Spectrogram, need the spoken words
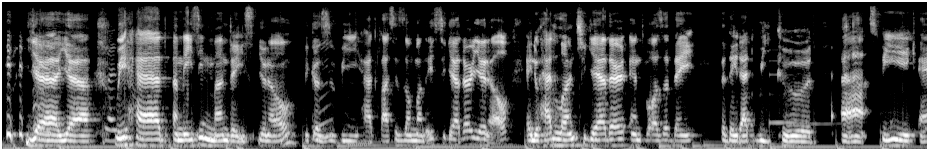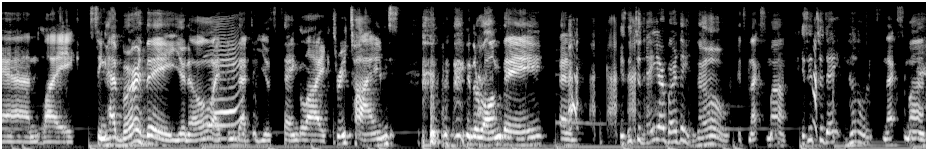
yeah, yeah. We had amazing Mondays, you know, because mm-hmm. we had classes on Mondays together, you know, and you had lunch together, and it was a day, the day that we could uh, speak and like sing happy birthday, you know. Yeah. I think that you sang like three times in the wrong day. And is it today your birthday? No, it's next month. Is it today? No, it's next month.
